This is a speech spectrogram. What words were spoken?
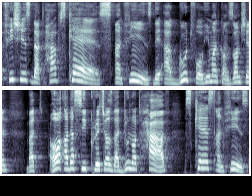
Fishes that have scales and fins, they are good for human consumption, But all other sea creatures that do not have scales and fins,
